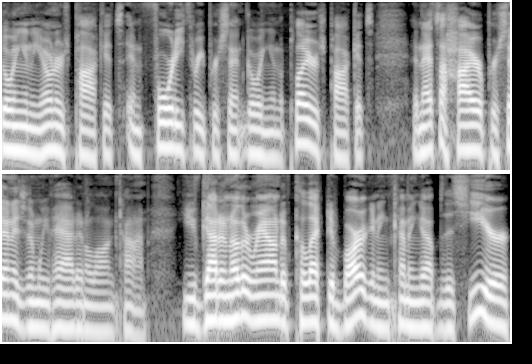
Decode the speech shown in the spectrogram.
going in the owners pockets and 43% going in the players pockets and that's a higher percentage than we've had in a long time. You've got another round of collective bargaining coming up this year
